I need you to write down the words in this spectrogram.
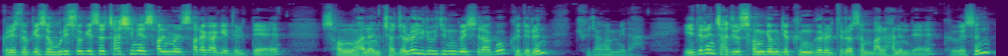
그리스도께서 우리 속에서 자신의 삶을 살아가게 될 때 성화는 저절로 이루어지는 것이라고 그들은 주장합니다. 이들은 자주 성경적 근거를 들어서 말하는데 그것은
